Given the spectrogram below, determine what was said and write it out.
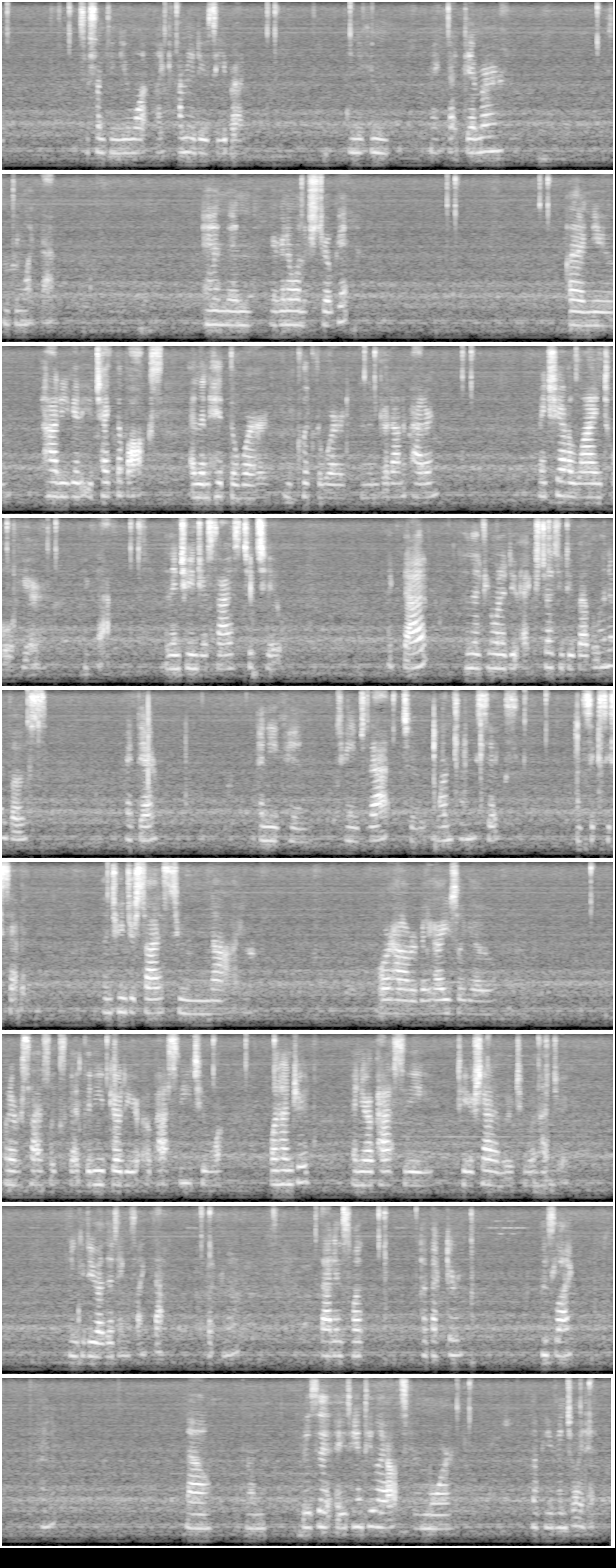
to something you want, like I'm going to do zebra. And you can make that dimmer, something like that. And then you're going to want to stroke it. And you, how do you get it? You check the box and then hit the word. You click the word and then go down to pattern. Make sure you have a line tool here, like that. And then change your size to 2, like that. And then if you want to do extras, you do bevel and emboss, right there. And you can change that to 176 and 67. Then change your size to 9, or however big. I usually go whatever size looks good. Then you'd go to your opacity to 100, and your opacity to your shadow mode to 100. You could do other things like that, but for now, that is what a vector is like. Now, um, visit Atanti Layouts for more. Hope you've enjoyed it.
